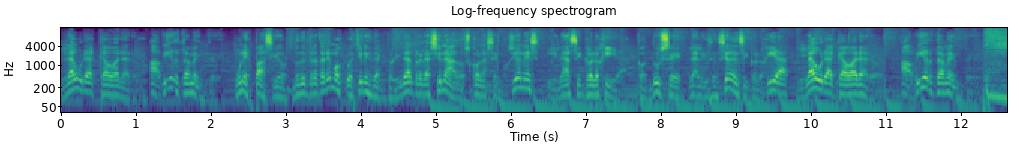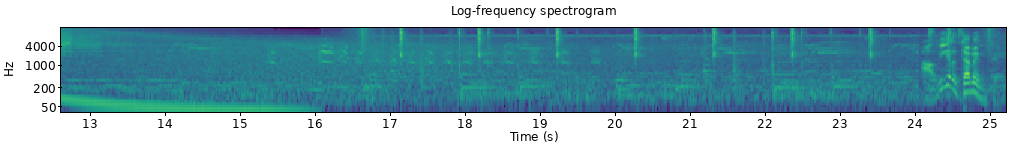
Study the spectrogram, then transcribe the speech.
Laura Cavalaro. Abiertamente, un espacio donde trataremos cuestiones de actualidad relacionados con las emociones y la psicología. Conduce la licenciada en psicología Laura Cavalaro. Abiertamente. Abiertamente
